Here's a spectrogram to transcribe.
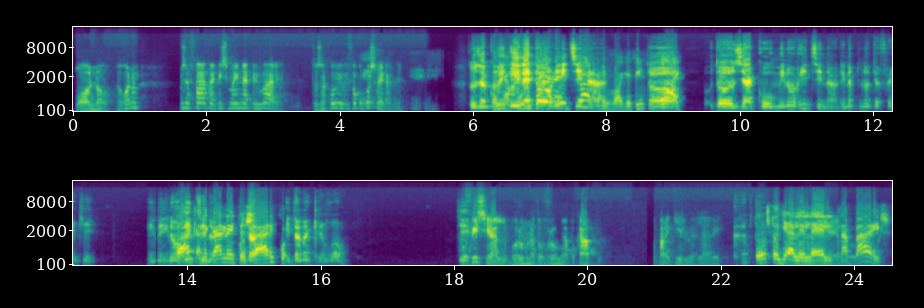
Μόνο. Εγώ νομίζω αυτά τα επίσημα είναι ακριβά, ρε. Το Ζακόμι Βιφόκο πόσο έκανε; Το Ζακούμι Ζακούμι είναι το θα έκανε πιο original. ακριβό, γιατί είναι Το, κουκλάκι. το Ζακούμι είναι original. Είναι από την Νότια Αφρική. Είναι, είναι Θα έκανε, original. κάνα Ήταν, εικοσάρικο. ήταν ακριβό. Και Official μπορούμε να το βρούμε από κάπου. Το παραγγείλουμε δηλαδή. από το, Πώς το γυαλελέλ το- να πάρεις;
